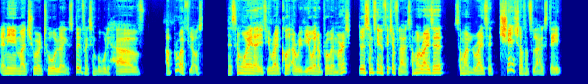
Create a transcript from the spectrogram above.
Any mature tool like Split, for example, will have approval flows in the same way that if you write code, a review and approve and merge, do the same thing with feature flags. Someone writes it, someone writes a change of a flag state,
